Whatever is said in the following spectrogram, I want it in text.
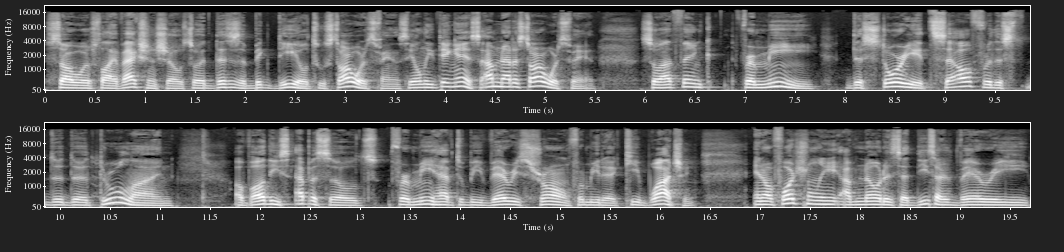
Star Wars live action show. So this is a big deal to Star Wars fans. The only thing is, I'm not a Star Wars fan. So I think for me, the story itself or the the, the through line of all these episodes for me have to be very strong for me to keep watching. And unfortunately, I've noticed that these are very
